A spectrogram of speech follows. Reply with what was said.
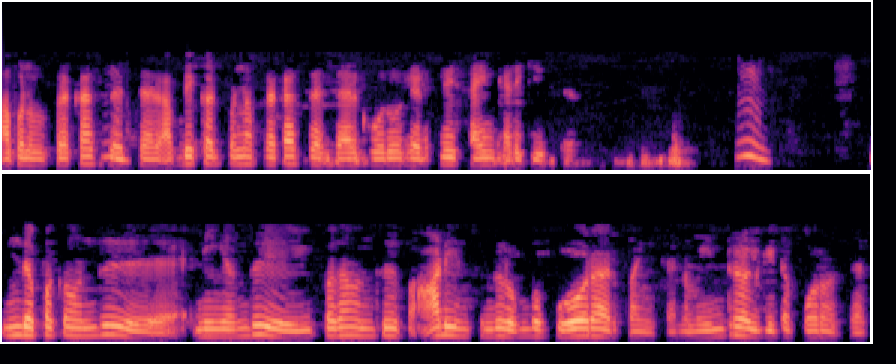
அப்ப நம்ம பிரகாஷ் சார் அப்படியே கட் பண்ணா பிரகாஷ் ராஜ் சாருக்கு ஒரு ஒரு இடத்துலயும் சைன் கிடைக்குது சார் ம். இந்த பக்கம் வந்து நீங்க வந்து இப்பதான் வந்து ஆடியன்ஸ் வந்து ரொம்ப போரா இருப்பாங்க சார். நம்ம இன்டர்வல் கிட்ட போறோம் சார்.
